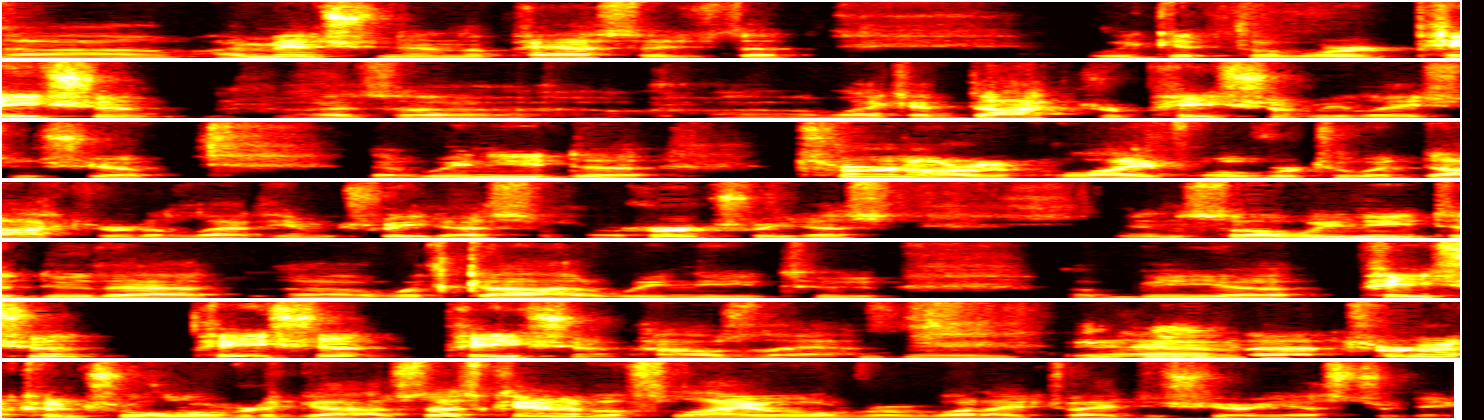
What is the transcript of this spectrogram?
uh, I mentioned in the passage that we get the word patient as a uh, like a doctor-patient relationship that we need to turn our life over to a doctor to let him treat us or her treat us. And so we need to do that uh, with God. We need to uh, be a patient, patient, patient. How's that? Mm-hmm, mm-hmm. And uh, turn our control over to God. So that's kind of a flyover of what I tried to share yesterday.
